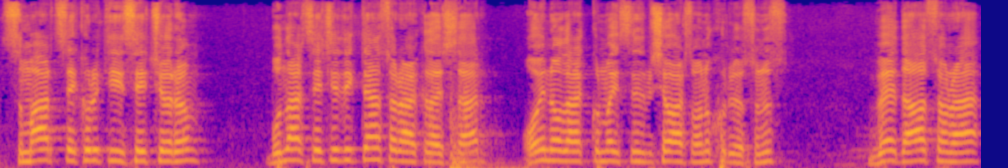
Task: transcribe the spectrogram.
Smart Security'yi seçiyorum. Bunlar seçildikten sonra arkadaşlar oyun olarak kurmak istediğiniz bir şey varsa onu kuruyorsunuz. Ve daha sonra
